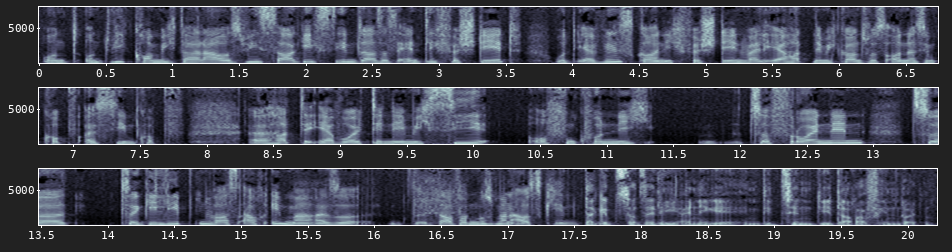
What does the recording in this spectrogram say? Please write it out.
Und, und wie komme ich da raus? Wie sage ich es ihm, dass er es endlich versteht? Und er will es gar nicht verstehen, weil er hat nämlich ganz was anderes im Kopf als sie im Kopf äh, hatte. Er wollte nämlich sie offenkundig zur Freundin, zur zur Geliebten, was auch immer. Also davon muss man ausgehen. Da gibt es tatsächlich einige Indizien, die darauf hindeuten.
